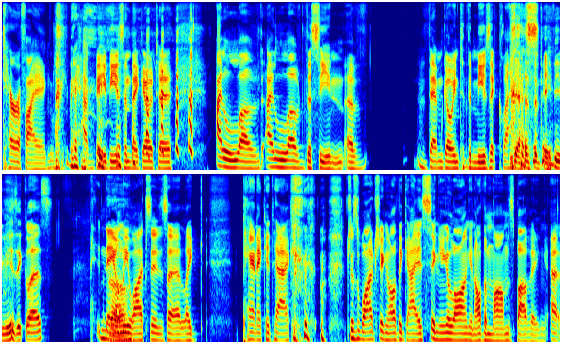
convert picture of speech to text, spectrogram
terrifying. Like they have babies and they go to. I loved, I loved the scene of them going to the music class. yeah, the baby music class. Naomi Oh. Watts is uh, like panic attack, just watching all the guys singing along and all the moms bobbing. Uh,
